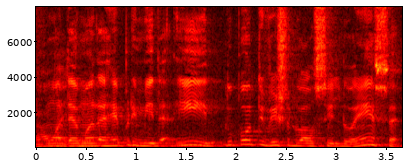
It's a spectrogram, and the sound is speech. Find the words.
Há uma demanda ter. reprimida. E do ponto de vista do auxílio-doença,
